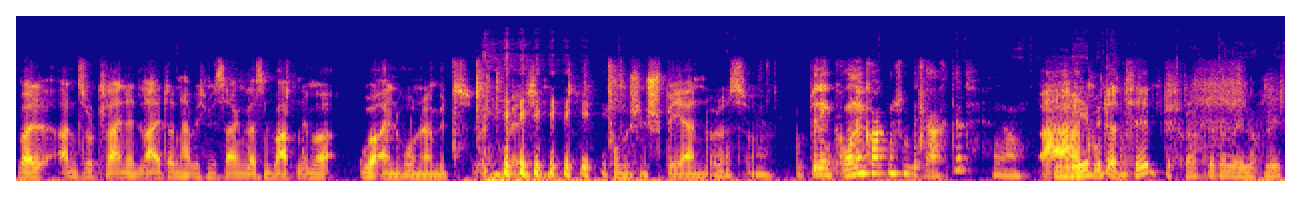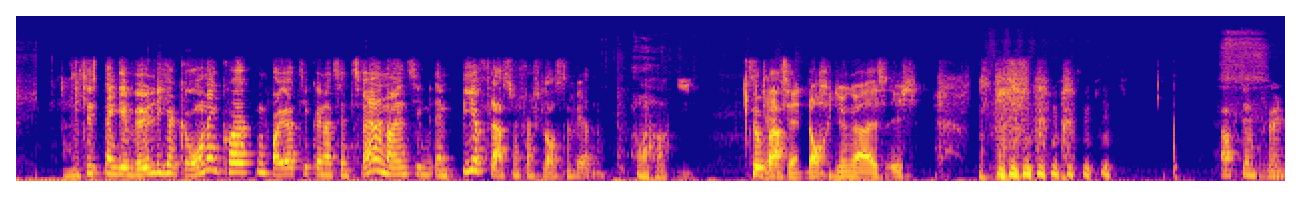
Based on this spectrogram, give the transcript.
weil an so kleinen Leitern habe ich mir sagen lassen, warten immer Ureinwohner mit irgendwelchen komischen Speeren oder so. Habt ihr den Kronenkorken schon betrachtet? Ja. Ah, Nee, guter betra- Tipp. Betrachtet haben wir ihn noch nicht. Es ist ein gewöhnlicher Kronenkorken, Baujahr ca. 1992, mit einem Bierflaschen verschlossen werden. Aha. Der Super. ist ja noch jünger als ich. Auf dem Feld.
